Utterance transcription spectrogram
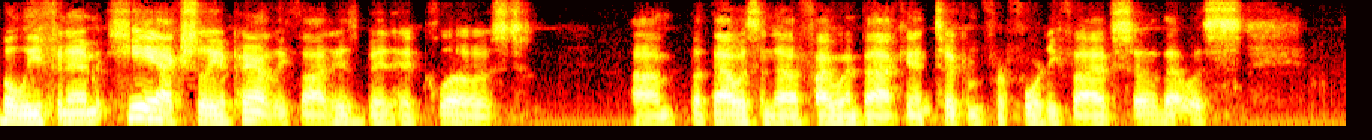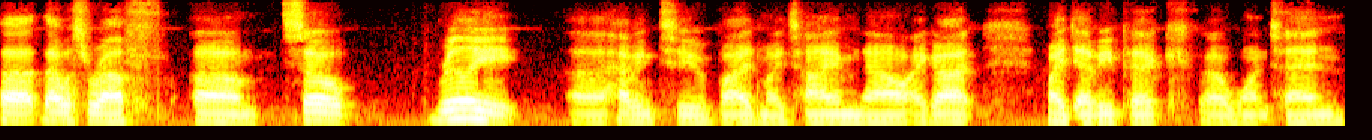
belief in him. He actually apparently thought his bid had closed. Um, but that was enough. I went back and took him for 45. So that was uh, that was rough. Um, so really uh, having to bide my time now. I got my devy pick, uh, 110.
